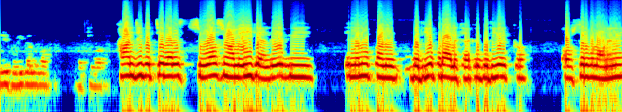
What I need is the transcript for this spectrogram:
ਇਹ ਹੋਈ ਗੱਲਬਾਤ ਬੱਚੇ ਬਾਰੇ? ਹਾਂਜੀ ਬੱਚੇ ਬਾਰੇ ਸੁਬਾਹ ਸ਼ਾਮ ਇਹੀ ਕਹਿੰਦੇ ਵੀ ਇਹਨਾਂ ਨੂੰ ਆਪਾਂ ਨੇ ਵਧੀਆ ਪੜ੍ਹਾ ਲਿਖਿਆ ਕੇ ਵਧੀਆ ਇੱਕ ਅਫਸਰ ਬਣਾਉਣੇ ਨੇ।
